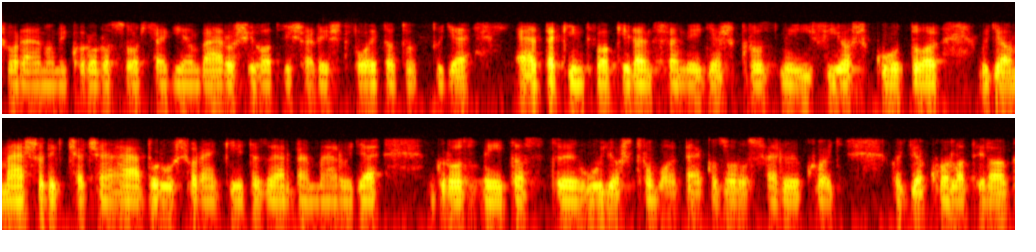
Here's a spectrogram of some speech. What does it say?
során, amikor Oroszország ilyen városi hadviselést folytatott, ugye eltekintve a 94-es Groznyi fiaskótól, ugye a második csecsen háború során 2000-ben már ugye Groznét azt úgy ostromolták az orosz erők, hogy, hogy gyakorlatilag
